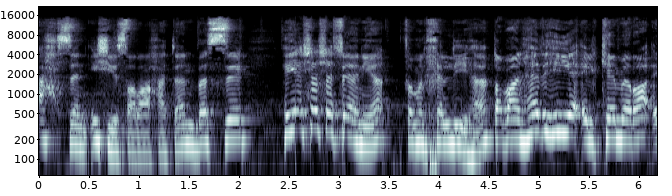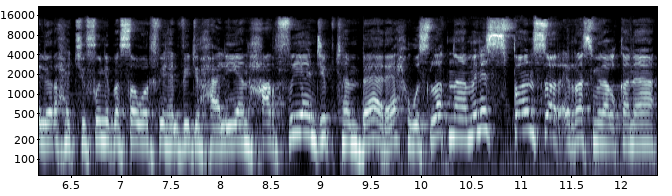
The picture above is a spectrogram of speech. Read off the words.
أحسن إشي صراحة بس هي شاشة ثانية فبنخليها. طبعا هذه هي الكاميرا اللي راح تشوفوني بصور فيها الفيديو حاليا. حرفيا جبتها امبارح وصلتنا من ال sponsor الرسمي للقناة.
